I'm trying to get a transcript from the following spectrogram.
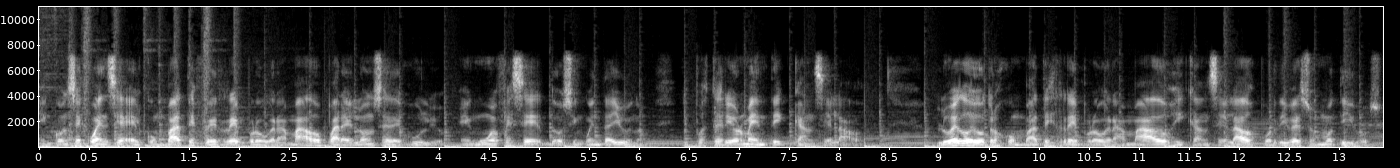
En consecuencia, el combate fue reprogramado para el 11 de julio en UFC 251 y posteriormente cancelado. Luego de otros combates reprogramados y cancelados por diversos motivos,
